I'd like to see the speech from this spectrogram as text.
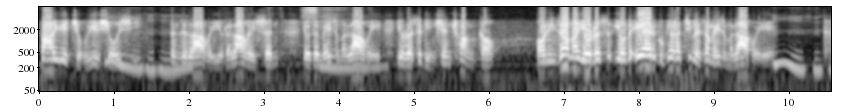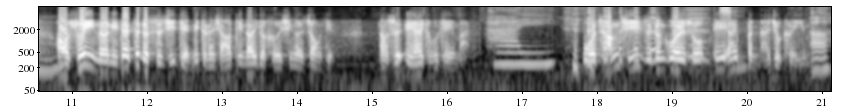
八月、九月休息，甚至拉回，有的拉回升，有的没什么拉回，有的是领先创高。哦，你知道吗？有的是有的 AI 的股票，它基本上没怎么拉回。嗯嗯。好，所以呢，你在这个时期点，你可能想要听到一个核心的重点，老师，AI 可不可以买？嗨。我长期一直跟各位说，AI 本来就可以买。啊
